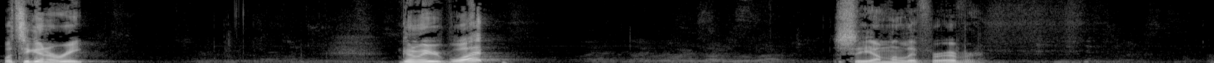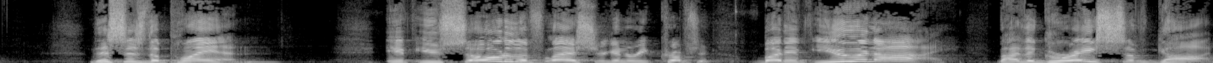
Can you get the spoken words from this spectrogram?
what's he going to reap? Going to reap what? See, I'm going to live forever. This is the plan. If you sow to the flesh, you're going to reap corruption. But if you and I by the grace of God,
